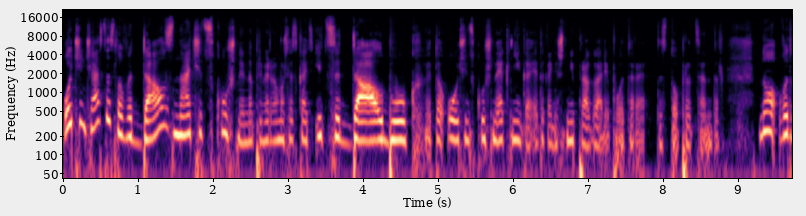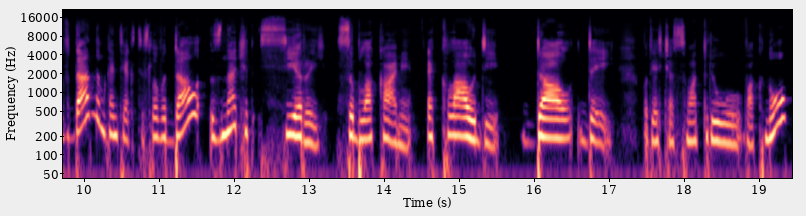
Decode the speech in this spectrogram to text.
Очень часто слово dull значит скучный. Например, вы можете сказать it's a dull book. Это очень скучная книга. Это, конечно, не про Гарри Поттера. Это сто процентов. Но вот в данном контексте слово dull значит серый, с облаками. A cloudy, dull day. Вот я сейчас смотрю в окно,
